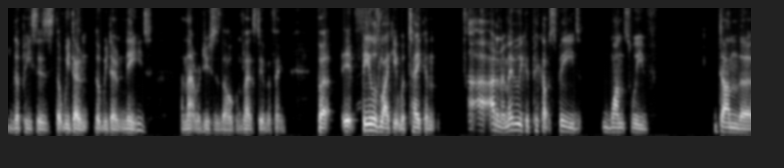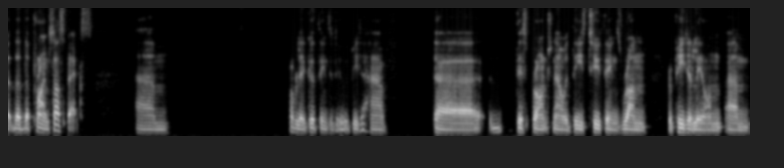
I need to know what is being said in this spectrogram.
the pieces that we don't that we don't need, and that reduces the whole complexity of the thing. But it feels like it would take an I, I don't know. Maybe we could pick up speed once we've done the the, the prime suspects. Um, probably a good thing to do would be to have uh, this branch now with these two things run repeatedly on, um,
